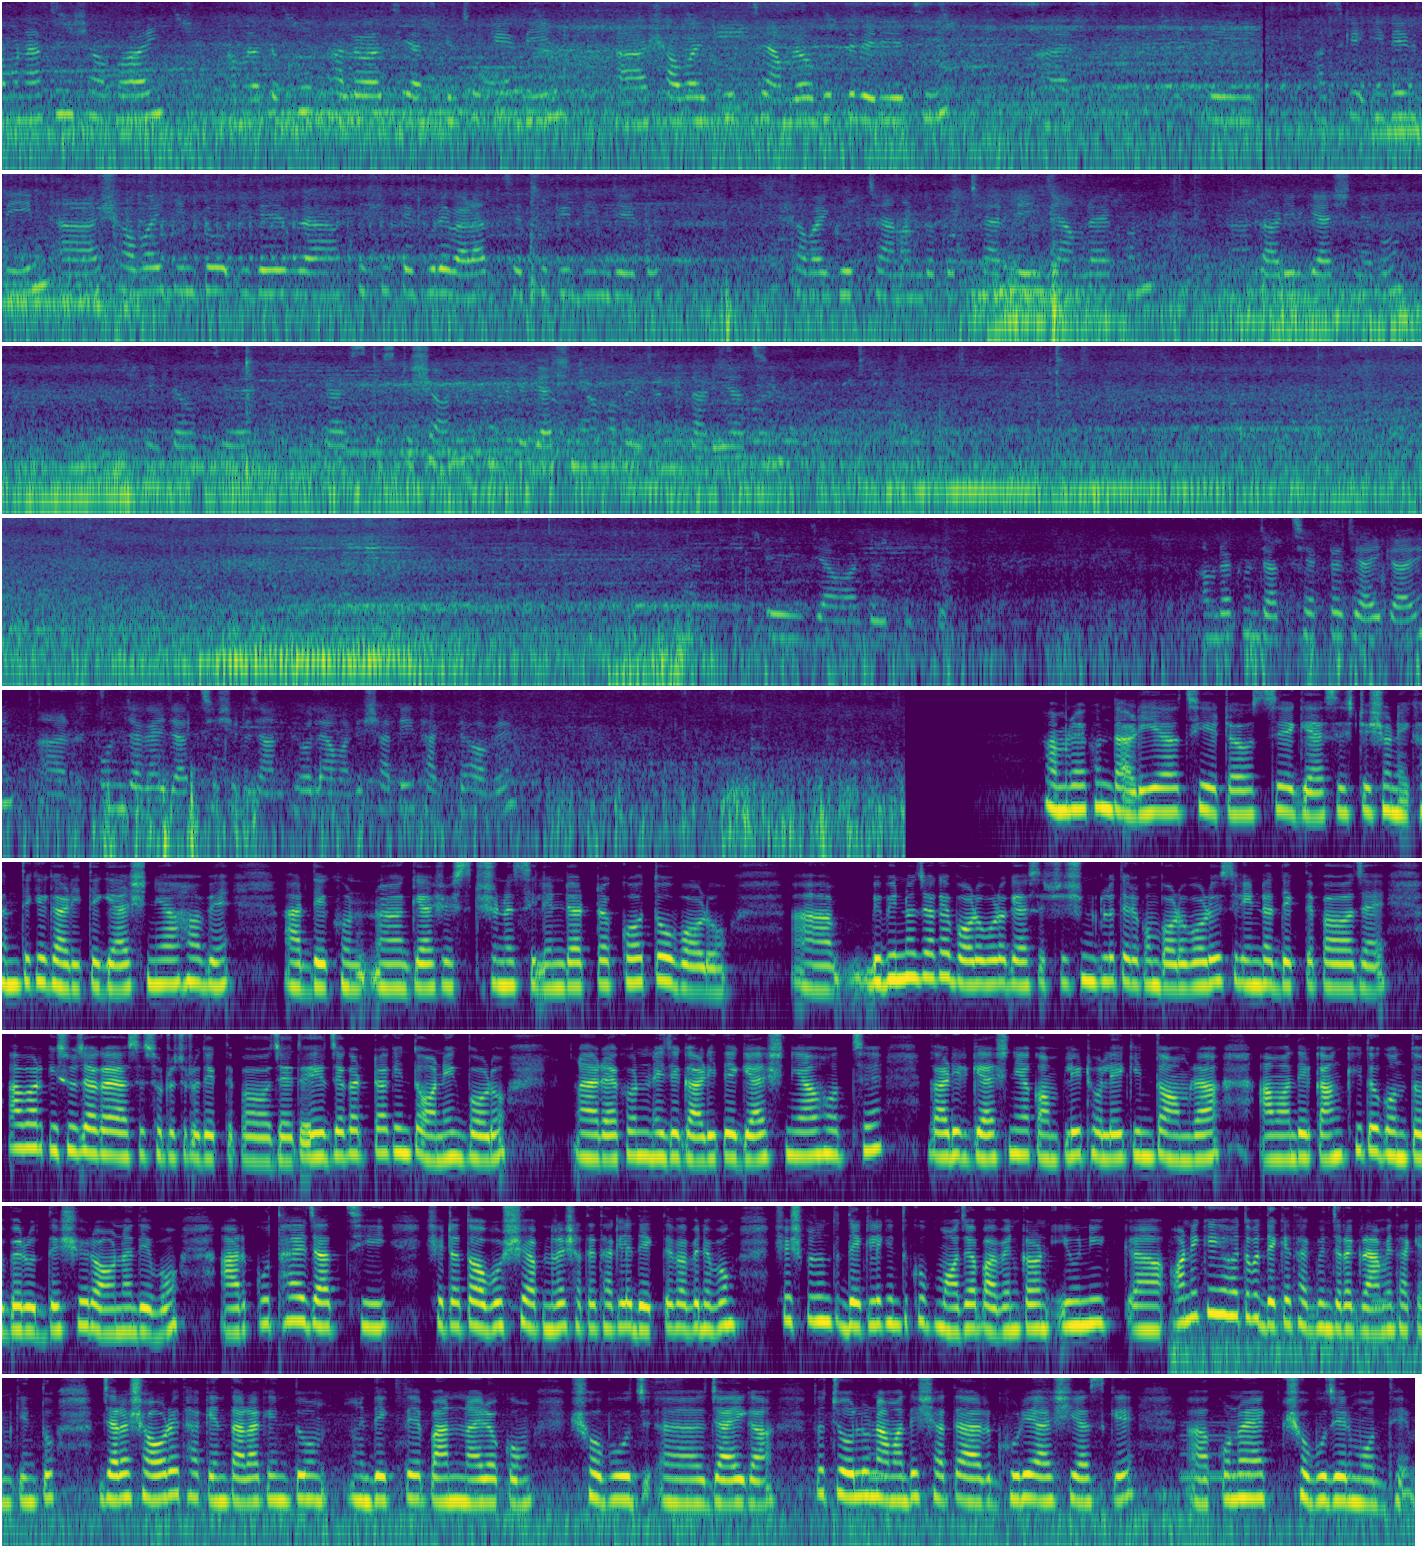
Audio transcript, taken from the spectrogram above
কেমন আছেন সবাই? আমরা তো খুব ভালো আছি, আজকে ছুটির দিন, আর সবাই ঘুরছে, আমরাও ঘুরতে বেরিয়েছি। আর এই আজকে ঈদের দিন সবাই কিন্তু ঈদের খুশিতে ঘুরে বেড়াচ্ছে ছুটির দিন যেহেতু। সবাই ঘুরছে, আনন্দ করছে, আর এই যে আমরা এখন গাড়ির গ্যাস নেব। এটা হচ্ছে গ্যাস স্টেশন, এখান থেকে গ্যাস নেওয়া হবে, এই জন্য দাঁড়িয়ে আছি আর এই যে আমার দুই পুত্র আমরা এখন যাচ্ছি একটা জায়গায়, আর কোন জায়গায় যাচ্ছি সেটা জানতে হলে আমাদের সাথেই থাকতে হবে। আমরা এখন দাঁড়িয়ে আছি, এটা হচ্ছে গ্যাস স্টেশন, এখান থেকে গাড়িতে গ্যাস নেওয়া হবে। আর দেখুন গ্যাস স্টেশনের সিলিন্ডারটা কত বড়। বিভিন্ন জায়গায় বড় বড় গ্যাস স্টেশনগুলোতে এরকম বড় বড়ই সিলিন্ডার দেখতে পাওয়া যায়। আবার কিছু জায়গায় আছে ছোট ছোট দেখতে পাওয়া যায়। তো এই জায়গাটা কিন্তু অনেক বড়। আর এখন এই যে গাড়িতে গ্যাস নেওয়া হচ্ছে, গাড়ির গ্যাস নেওয়া কমপ্লিট হলে কিন্তু আমরা আমাদের কাঙ্ক্ষিত গন্তব্যের উদ্দেশ্যে রওনা দেব। আর কোথায় যাচ্ছি সেটা তো অবশ্যই আপনারা সাথে থাকলে দেখতে পাবেন এবং শেষ পর্যন্ত দেখলে কিন্তু খুব মজা পাবেন। কারণ ইউনিক অনেকেই হয়তো দেখে থাকবেন যারা গ্রামে থাকেন, কিন্তু যারা শহরে থাকেন তারা কিন্তু দেখতে পান না এরকম সবুজ জায়গা। তো চলুন আমাদের সাথে আর ঘুরে আসি আজকে কোনো এক সবুজের মধ্যে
